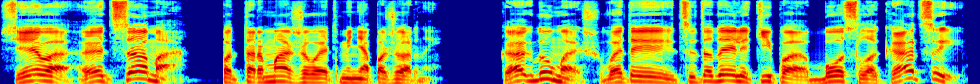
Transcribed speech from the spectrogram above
«Сева, это сама!» — подтормаживает меня пожарный. Как думаешь, в этой цитадели типа босс локации?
